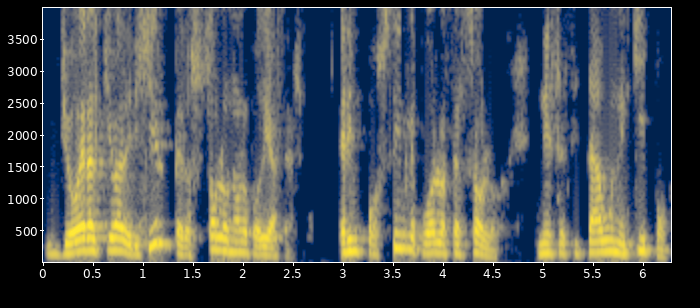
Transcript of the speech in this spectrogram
yo era el que iba a dirigir, pero solo no lo podía hacer. Era imposible poderlo hacer solo necesitaba un equipo,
